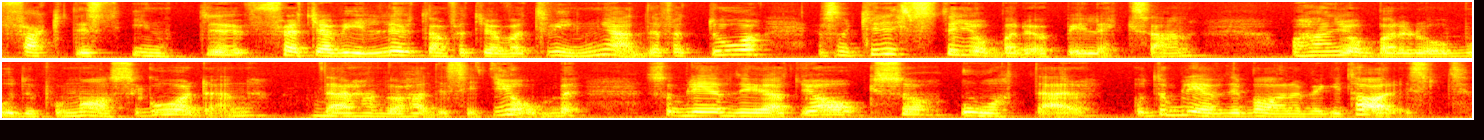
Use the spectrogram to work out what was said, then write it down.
faktiskt inte för att jag ville utan för att jag var tvingad. Därför att då, eftersom Christer jobbade uppe i Leksand och han jobbade då och bodde på Masegården där han då hade sitt jobb. Så blev det ju att jag också åt där och då blev det bara vegetariskt.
